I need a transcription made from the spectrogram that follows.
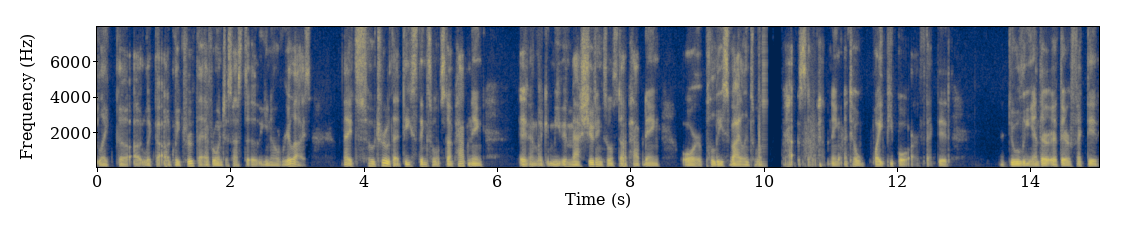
like the uh, like the ugly truth that everyone just has to you know realize that it's so true that these things won't stop happening, and like even mass shootings won't stop happening, or police violence won't ha- stop happening until white people are affected duly and they're they're affected,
